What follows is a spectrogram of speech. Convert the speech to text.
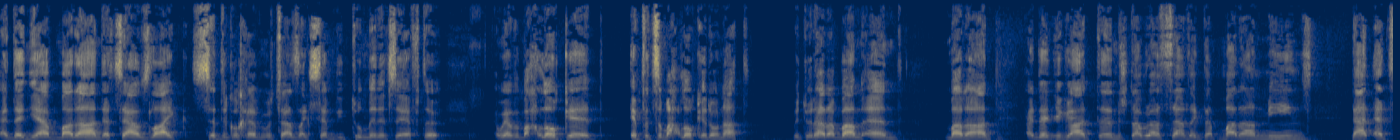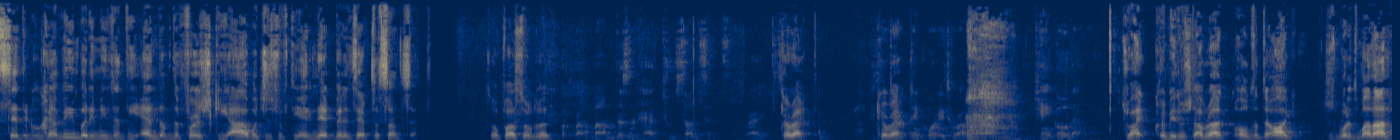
And then you have Maran that sounds like Siddiq Kevin, which sounds like 72 minutes after. And we have a Mahloket, if it's a Mahloket or not, between Harambam and Maran. And then you got uh, Mishnah sounds like that Maran means not at Siddiq Kevin, but it means at the end of the first Shki'ah, which is 58 and a half minutes after sunset. So far, so good? But Rambam doesn't have two sunsets, though, right? So Correct. If Correct. According to Rambam, you can't go that way. That's right. Could be the Shtabrat holds that they argue. Just what is Maran.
